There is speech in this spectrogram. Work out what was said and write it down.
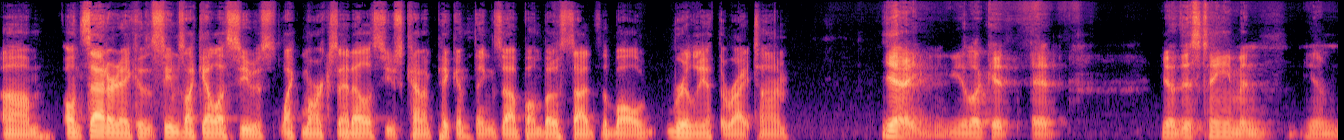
um, on Saturday because it seems like LSU is like Mark said, LSU is kind of picking things up on both sides of the ball really at the right time. Yeah, you look at at you know this team and you know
